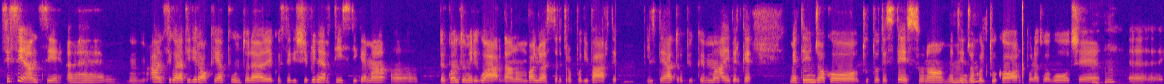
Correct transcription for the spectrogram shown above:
Sì, sì, anzi, eh, anzi, guarda, ti dirò che appunto la- le- queste discipline artistiche, ma eh, per quanto mi riguarda, non voglio essere troppo di parte, il teatro più che mai, perché mette in gioco tutto te stesso, no? Mette mm-hmm. in gioco il tuo corpo, la tua voce, mm-hmm. eh,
